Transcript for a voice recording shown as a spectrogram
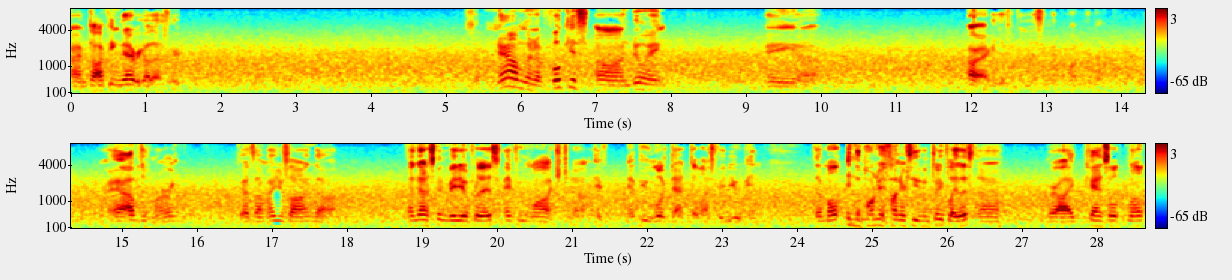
I'm talking. There we go. That's weird. So now I'm gonna focus on doing a. Uh, all right, I can this again. Yeah, I was just murmuring because um, as you saw in the announcement video for this, if you watched, uh, if if you looked at the last video in the Mo- in the Monday Thunder Season 3 playlist, uh, where I canceled well,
